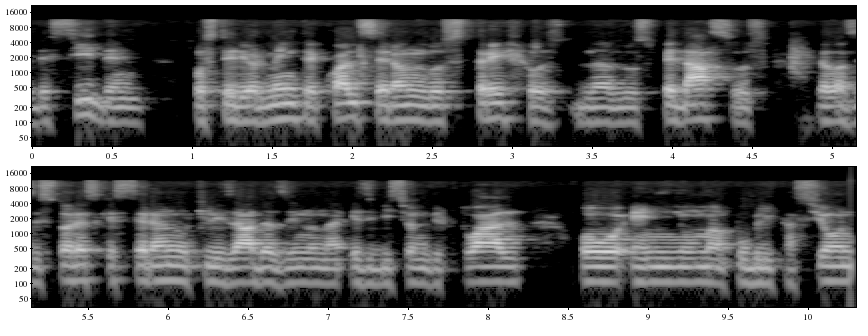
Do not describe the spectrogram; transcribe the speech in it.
deciden posteriormente cuáles serán los trechos, los pedazos de las historias que serán utilizadas en una exhibición virtual ou em uma publicação,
